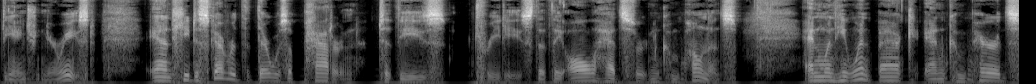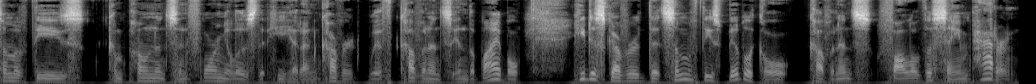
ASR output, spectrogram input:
the ancient Near East. And he discovered that there was a pattern to these treaties, that they all had certain components. And when he went back and compared some of these components and formulas that he had uncovered with covenants in the Bible, he discovered that some of these biblical covenants follow the same pattern.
